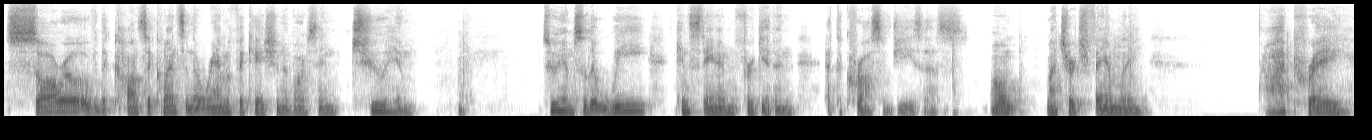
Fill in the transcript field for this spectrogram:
sorrow over the consequence and the ramification of our sin to Him, to Him, so that we can stand forgiven at the cross of Jesus. Oh, my church family, oh, I pray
